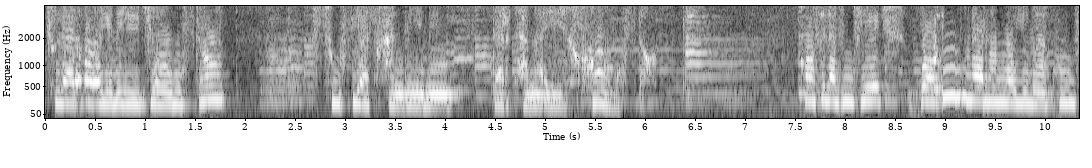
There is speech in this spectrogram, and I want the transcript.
چو در آینه جام افتاد صوفی از خنده می در طمع خام افتاد. قافل از اینکه با این هنرنمای معکوس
